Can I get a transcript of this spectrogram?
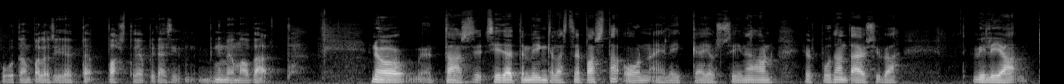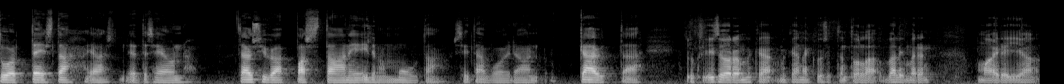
puhutaan paljon siitä, että pastoja pitäisi nimenomaan välttää. No taas siitä, että minkälaista se pasta on. Eli jos siinä on, jos puhutaan täyshyvä viljatuotteista ja että se on täyshyvä pastaa, niin ilman muuta sitä voidaan käyttää. Yksi iso ero, mikä, mikä näkyy sitten tuolla Välimeren maiden ja,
